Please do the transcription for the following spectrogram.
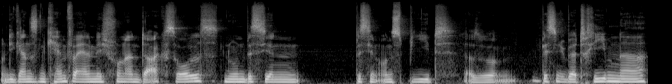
und die ganzen Kämpfe erinnern mich schon an Dark Souls, nur ein bisschen, bisschen on Speed, also ein bisschen übertriebener,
